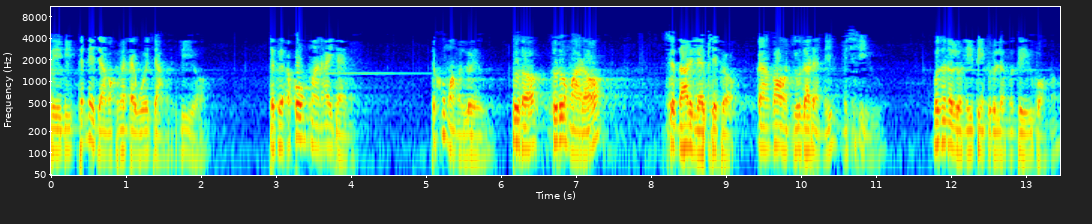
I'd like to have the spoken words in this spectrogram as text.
သေးပြီးတစ်နှစ်ကြာမှခမရတိုက်ပွဲကြမှာပြီးရောတကယ်အကုန်မှန်အဲ့တိုင်းပဲတ ခုမှမလွယ်ဘူးသို့တော့သူတို့မှာတော့စစ်သားတွေလည်းဖြစ်တော့ကံကောင်းကြိုးစားတဲ့နေမရှိဘူးဘုဇင်းတို့လိုနေသိသူတို့လည်းမသိဘူးပေါ့နော်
